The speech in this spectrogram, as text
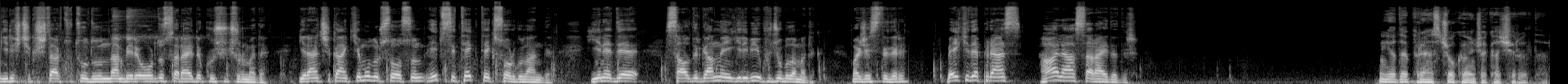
giriş çıkışlar tutulduğundan beri ordu sarayda kuş uçurmadı. Giren çıkan kim olursa olsun hepsi tek tek sorgulandı. Yine de saldırganla ilgili bir ipucu bulamadık. Majesteleri, belki de prens hala saraydadır. Ya da prens çok önce kaçırıldı.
